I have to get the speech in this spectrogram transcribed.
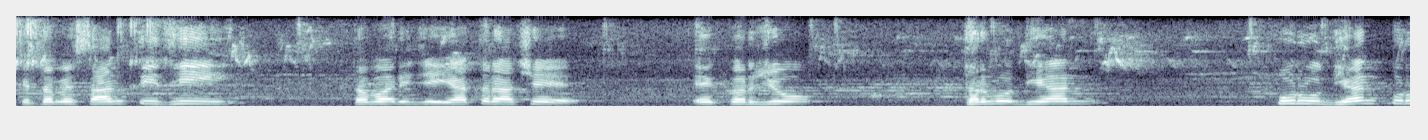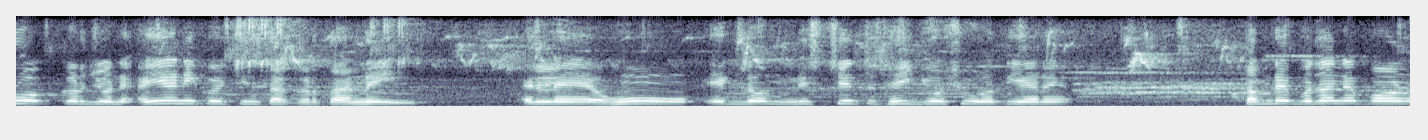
કે તમે શાંતિથી તમારી જે યાત્રા છે, એ કરજો. ધર્મ ધ્યાન પૂરું ધ્યાનપૂર્વક કરજો ને અહીંયાની કોઈ ચિંતા કરતા નહીં. એટલે હું એકદમ નિશ્ચિંત થઈ ગયો છું અત્યારે. તમને બધાને પણ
